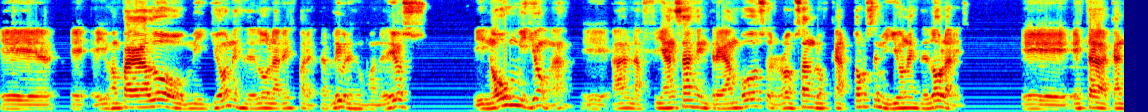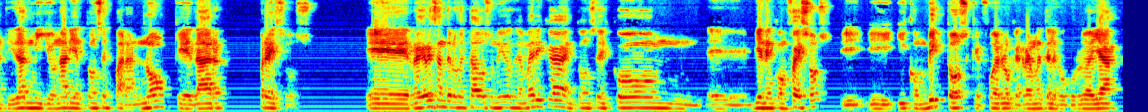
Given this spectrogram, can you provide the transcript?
Ellos han pagado millones de dólares para estar libres de un Juan de Dios y no un millón, ¿ah? eh, a las fianzas entre ambos rozan los 14 millones de dólares. Eh, esta cantidad millonaria entonces para no quedar presos. Eh, regresan de los Estados Unidos de América, entonces con, vienen confesos y, y, convictos, que fue lo que realmente les ocurrió allá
